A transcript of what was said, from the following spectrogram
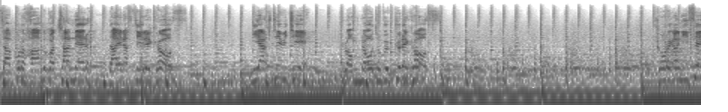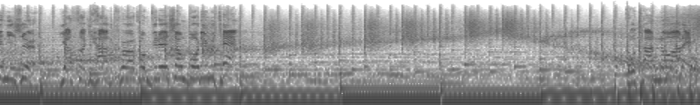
札幌ハードコアチャンネルダイナスティレコーズニアクティビティ from ノートブックレコーズこれが2020安崎ハードコアコンピレーションボリューム10ご堪能あれ。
